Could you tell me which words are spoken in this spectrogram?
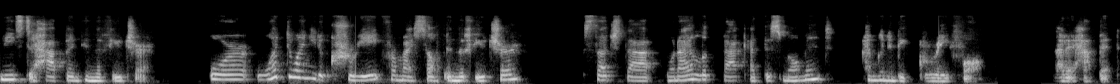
needs to happen in the future? Or what do I need to create for myself in the future such that when I look back at this moment, I'm going to be grateful that it happened?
